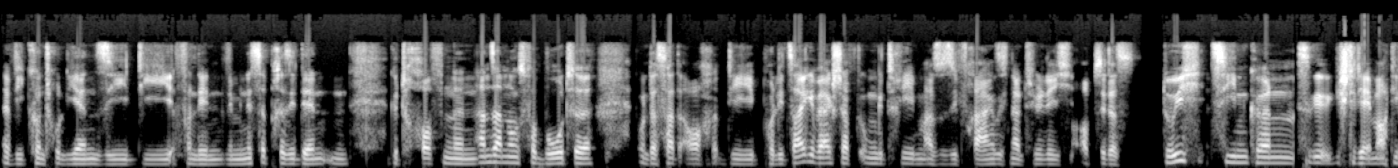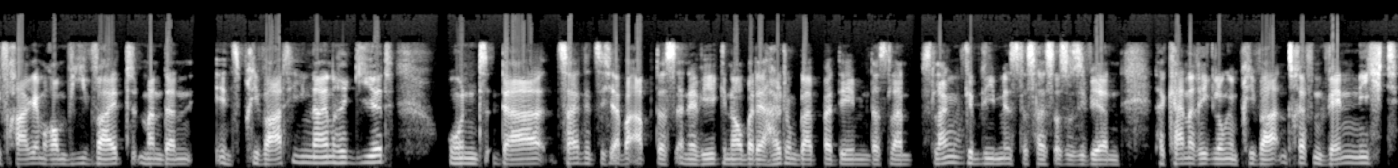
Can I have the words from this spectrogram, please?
Äh, wie kontrollieren sie die von den Ministerpräsidenten getroffenen Ansammlungsverbote? Und das hat auch die Polizei Polizeigewerkschaft umgetrieben. Also sie fragen sich natürlich, ob sie das durchziehen können. Es steht ja eben auch die Frage im Raum, wie weit man dann ins Private hinein regiert. Und da zeichnet sich aber ab, dass NRW genau bei der Haltung bleibt, bei dem das Land bislang geblieben ist. Das heißt also, sie werden da keine Regelung im Privaten treffen, wenn nicht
